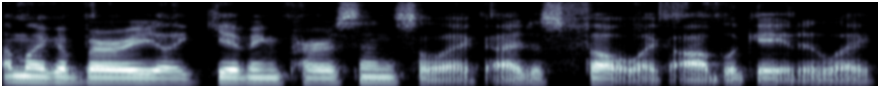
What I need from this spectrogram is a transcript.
I'm like a very like giving person, so like I just felt like obligated. Like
